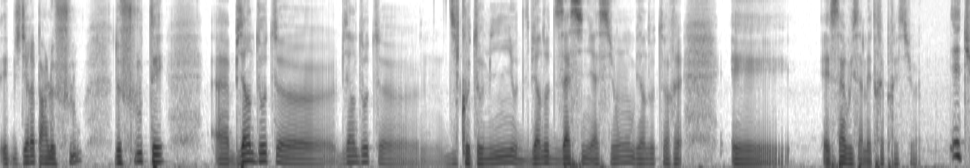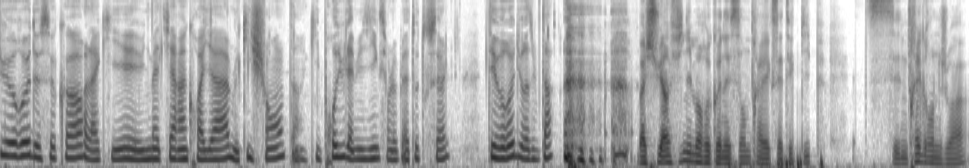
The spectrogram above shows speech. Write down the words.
et je dirais par le flou, de flouter euh, bien d'autres euh, bien d'autres euh, dichotomies, ou bien d'autres assignations, bien d'autres... Et, et ça, oui, ça m'est très précieux. Es-tu heureux de ce corps là qui est une matière incroyable, qui chante, qui produit la musique sur le plateau tout seul? T'es heureux du résultat? Bah, je suis infiniment reconnaissant de travailler avec cette équipe. C'est une très grande joie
